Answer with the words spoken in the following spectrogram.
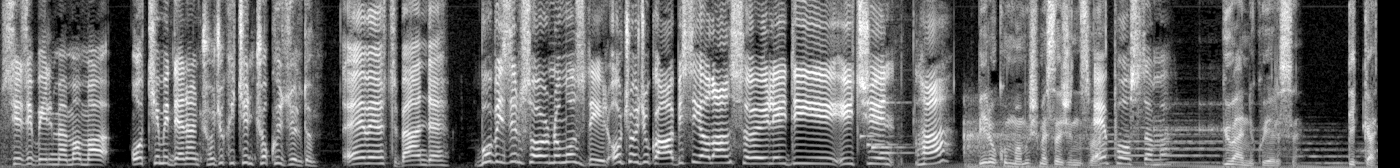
Sizi bilmem ama o Timi denen çocuk için çok üzüldüm. Evet ben de. Bu bizim sorunumuz değil. O çocuk abisi yalan söylediği için... Ha? Bir okunmamış mesajınız var. E-posta mı? Güvenlik uyarısı. Dikkat.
